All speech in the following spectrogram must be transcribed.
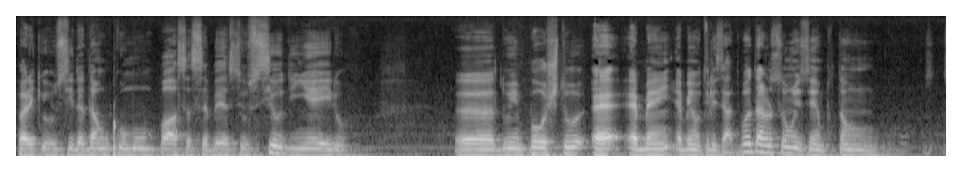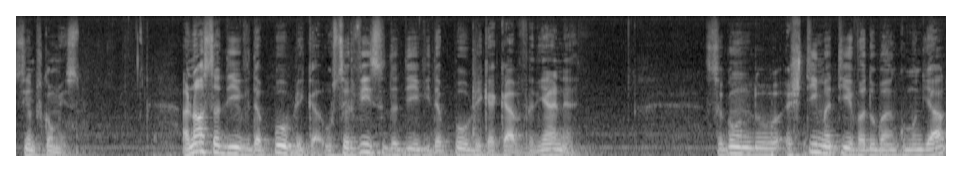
para que o cidadão comum possa saber se o seu dinheiro uh, do imposto é, é, bem, é bem utilizado. Vou dar só um exemplo tão simples como isso. A nossa dívida pública, o serviço de dívida pública cabo-verdiana, segundo a estimativa do Banco Mundial,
